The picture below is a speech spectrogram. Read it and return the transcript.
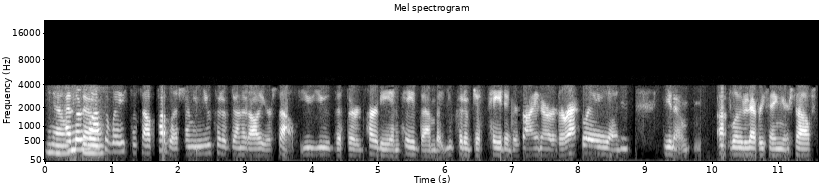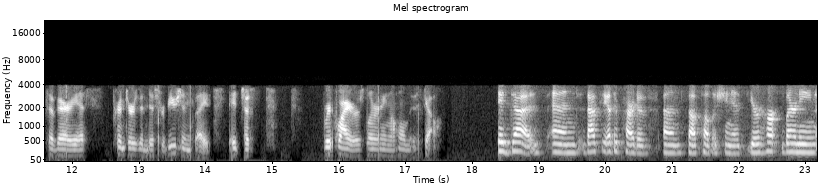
you know. And there's so, lots of ways to self publish. I mean, you could have done it all yourself. You used a third party and paid them, but you could have just paid a designer directly and, you know, uploaded everything yourself to various printers and distribution sites. It just requires learning a whole new skill. It does, and that's the other part of um, self-publishing is you're learning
